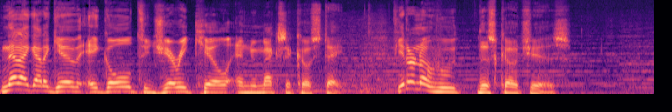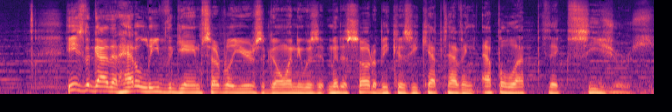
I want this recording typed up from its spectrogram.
And then I got to give a gold to Jerry Kill and New Mexico State. If you don't know who this coach is, he's the guy that had to leave the game several years ago when he was at Minnesota because he kept having epileptic seizures.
